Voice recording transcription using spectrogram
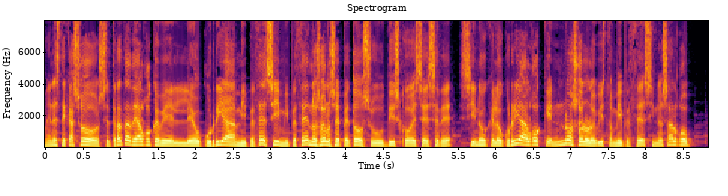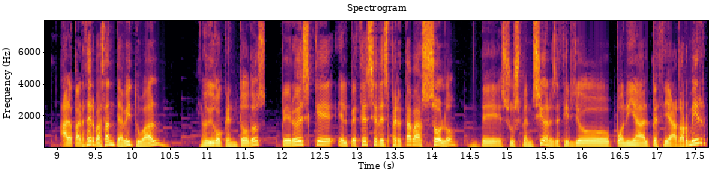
en este caso se trata de algo que le ocurría a mi PC. Sí, mi PC no solo se petó su disco SSD, sino que le ocurría algo que no solo lo he visto en mi PC, sino es algo al parecer bastante habitual, no digo que en todos, pero es que el PC se despertaba solo de suspensión, es decir, yo ponía al PC a dormir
